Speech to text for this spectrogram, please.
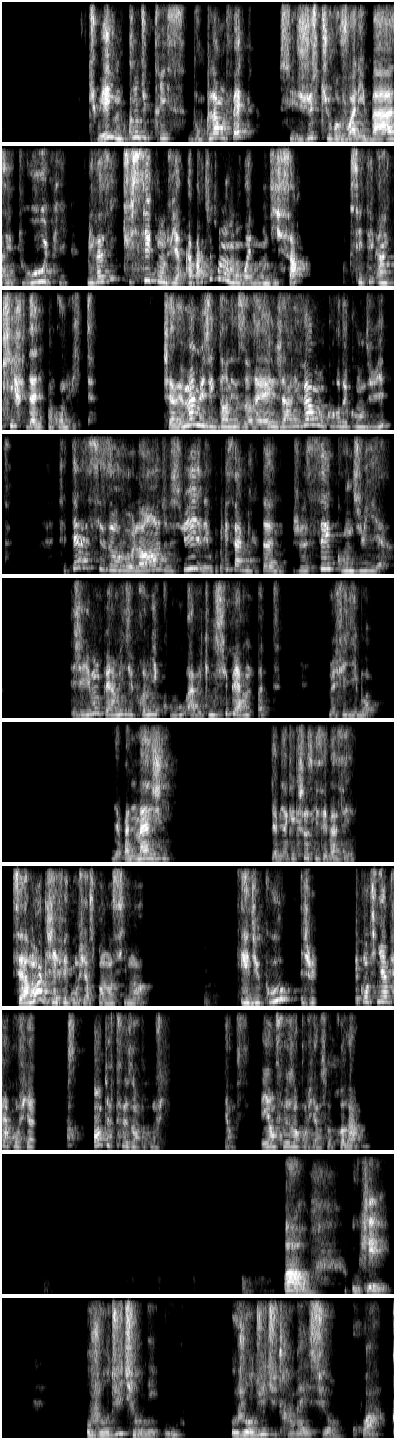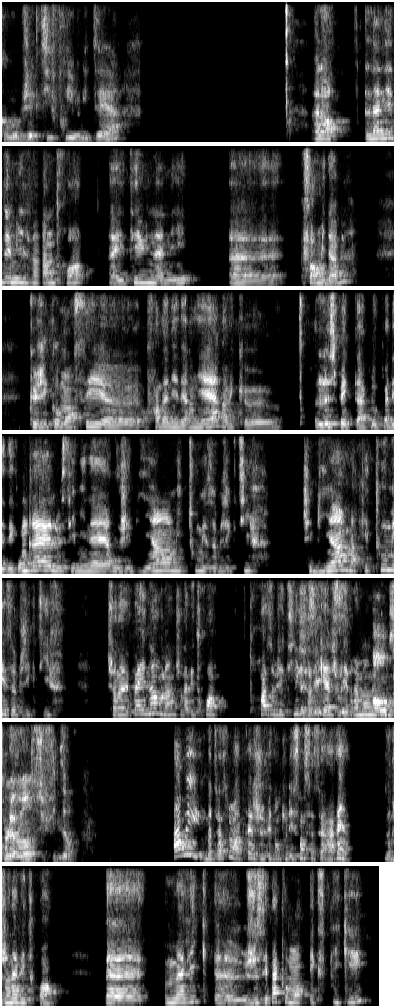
Tu es une conductrice. Donc là, en fait, c'est juste, tu revois les bases et tout. Et puis, mais vas-y, tu sais conduire. À partir du moment où elles m'ont dit ça, c'était un kiff d'aller en conduite. J'avais ma musique dans les oreilles, j'arrivais à mon cours de conduite. J'étais assise au volant, je suis Lewis Hamilton, je sais conduire. J'ai eu mon permis du premier coup avec une super note. Je me suis dit, bon, il n'y a pas de magie. Il y a bien quelque chose qui s'est passé. C'est à moi que j'ai fait confiance pendant six mois. Et du coup, je vais continuer à me faire confiance en te faisant confiance et en faisant confiance au programme. Wow, ok. Aujourd'hui, tu en es où? Aujourd'hui, tu travailles sur quoi comme objectif prioritaire? Alors, l'année 2023 a été une année euh, formidable que j'ai commencé euh, en fin d'année dernière avec euh, le spectacle au Palais des Congrès, le séminaire où j'ai bien mis tous mes objectifs. J'ai bien marqué tous mes objectifs. J'en avais pas énorme, hein, j'en avais trois. Trois objectifs sur lesquels je voulais vraiment me Amplement suffisant. Ah oui, bah, de toute façon, après, je vais dans tous les sens, ça sert à rien. Donc, j'en avais trois. Euh, Mavic, euh, je ne sais pas comment expliquer.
